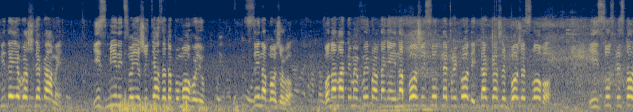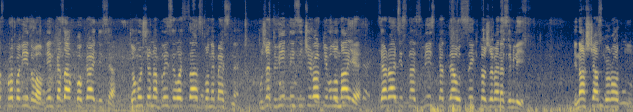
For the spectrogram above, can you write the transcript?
піде його шляхами і змінить своє життя за допомогою Сина Божого. Вона матиме виправдання і на Божий суд не приходить. Так каже Боже Слово. І Ісус Христос проповідував, Він казав, покайтеся, тому що наблизилось Царство Небесне. Уже дві тисячі років лунає ця радісна звістка для усіх, хто живе на землі. І наш час короткий.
